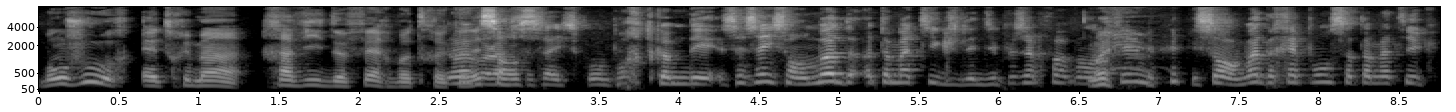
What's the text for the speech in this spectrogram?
bonjour être humain, ravi de faire votre Ouais, voilà, connaissance. c'est ça, ils se comportent comme des. C'est ça, ils sont en mode automatique. Je l'ai dit plusieurs fois pendant le film. Ils sont en mode réponse automatique.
